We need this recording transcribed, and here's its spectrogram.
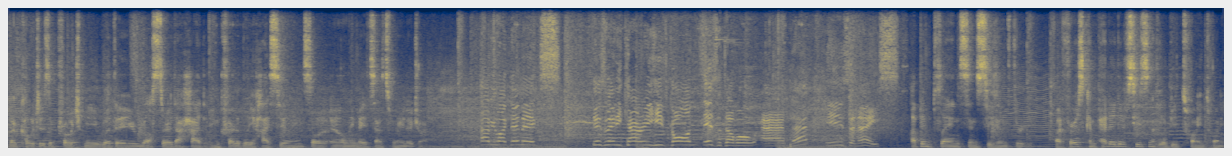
The coaches approached me with a roster that had incredibly high ceiling, so it only made sense for me to join. How do you like them eggs? There's an AD carry, he's gone, there's a double, and that is an ace. I've been playing since season 3. My first competitive season would be 2020.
